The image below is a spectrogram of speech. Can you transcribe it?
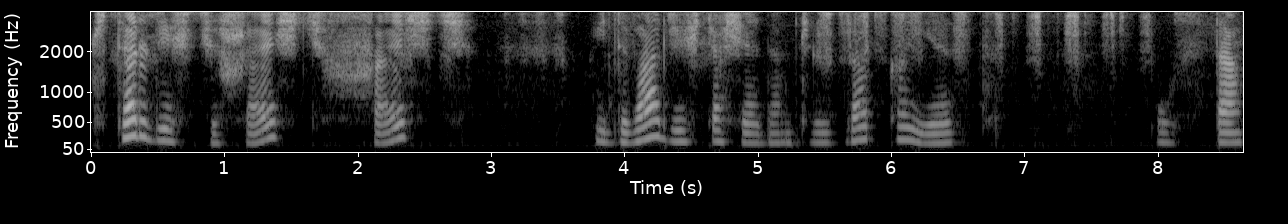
46, 6 i 27, czyli zdrabka jest pusta.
